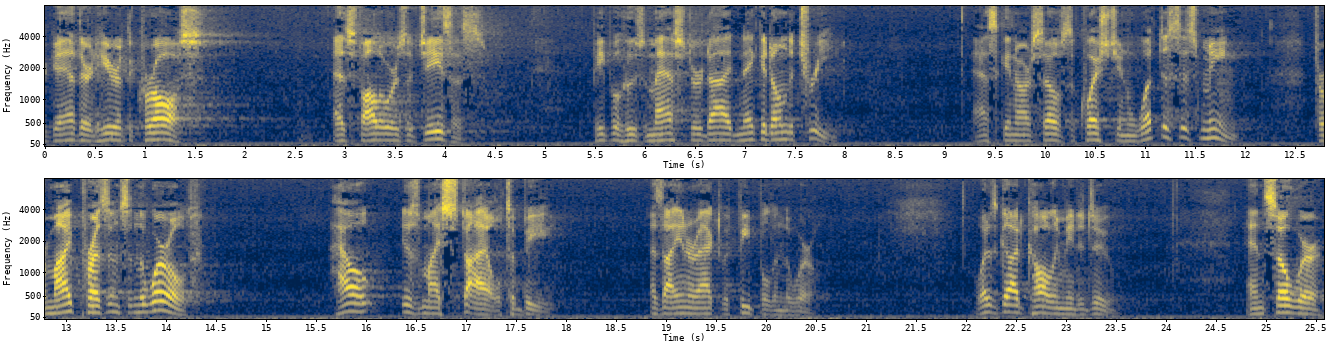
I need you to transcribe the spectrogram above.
are gathered here at the cross as followers of Jesus, people whose master died naked on the tree, asking ourselves the question what does this mean for my presence in the world? How is my style to be as I interact with people in the world? What is God calling me to do? And so we're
